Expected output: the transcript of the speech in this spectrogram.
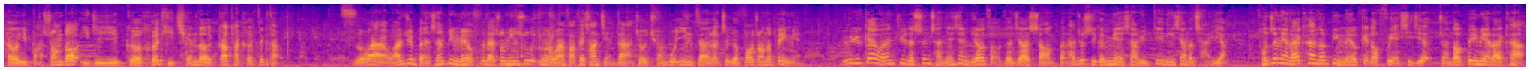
还有一把双刀以及一个合体前的 Gatak Zeta。此外，玩具本身并没有附带说明书，因为玩法非常简单，就全部印在了这个包装的背面。由于该玩具的生产年限比较早，再加上本来就是一个面向于低龄向的产业啊，从正面来看呢，并没有给到复眼细节；转到背面来看啊，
